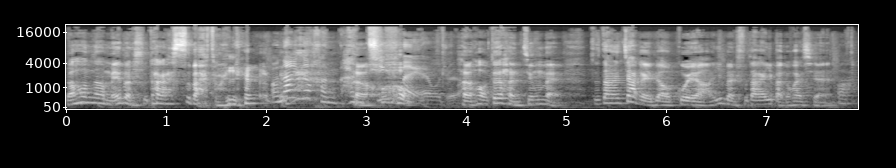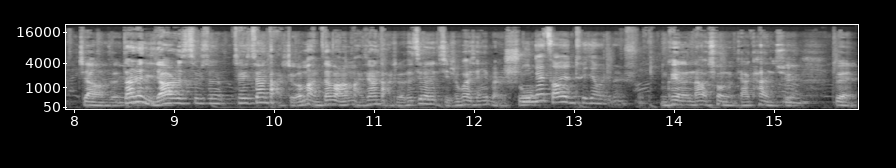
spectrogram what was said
然后呢，每本书大概四百多页，哦，那应该很很厚精美哎，我觉得。很厚，对，很精美。就当然价格也比较贵啊，一本书大概一百多块钱这样子。但是你要是就是这经常打折嘛，你在网上买经常打折，它基本上几十块钱一本书你书应。该早点推荐我这本书。你可以拿我去我们家看去。嗯对，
